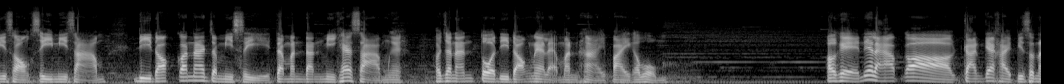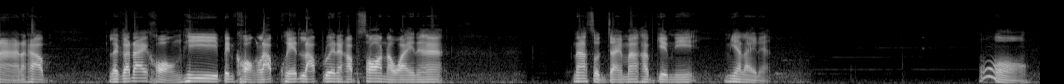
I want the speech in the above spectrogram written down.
มี 2 C มี 3 D doc ก็น่าจะมี 4 แต่มันดันมีแค่ 3 ไง เพราะฉะนั้นตัว D doc เนี่ยแหละมันหายไปครับผมโอเคนี่แหละครับก็การแก้ไขปริศนานะครับ แล้วก็ได้ของที่เป็นของลับเควสลับด้วยนะครับ ซ่อนเอาไว้นะฮะน่าสนใจมากครับเกมนี้มีอะไรเนี่ยอ้ไป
